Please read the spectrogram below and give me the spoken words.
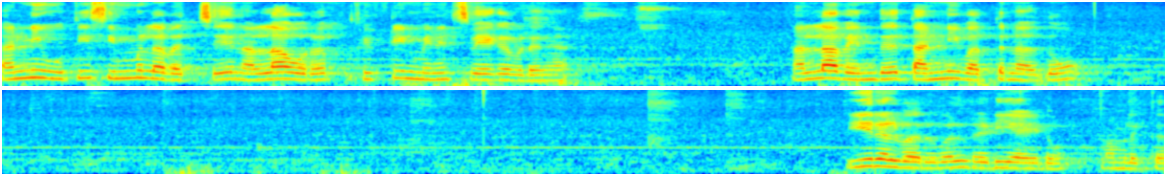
தண்ணி ஊற்றி சிம்மில் வச்சு நல்லா ஒரு ஃபிஃப்டீன் மினிட்ஸ் வேக விடுங்க. நல்லா வெந்து தண்ணி வற்றுனதும் ஈரல் வறுவல் ரெடி ஆகிடும் நம்மளுக்கு.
